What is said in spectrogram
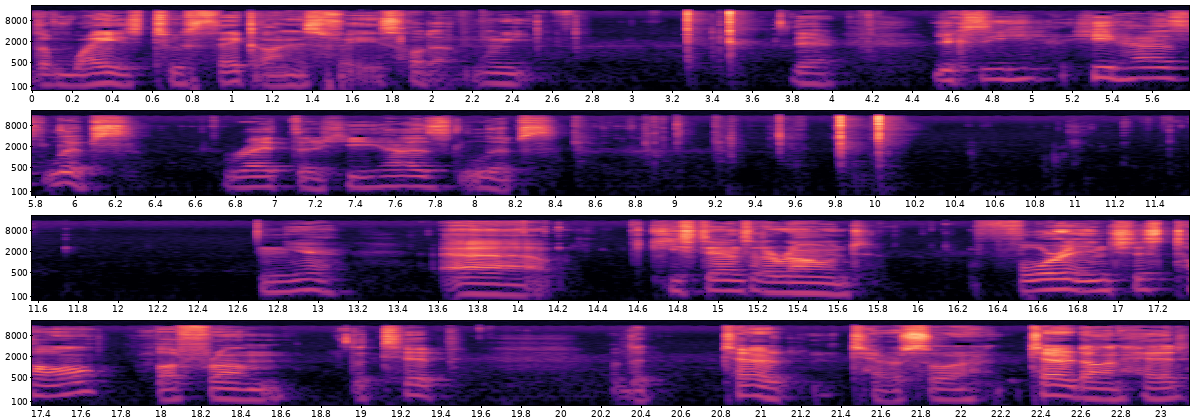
the white is too thick on his face. Hold up, let me. There, you can see he has lips right there. He has lips. Yeah, uh, he stands at around four inches tall, but from the tip of the ter pterosaur, pterodon head,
